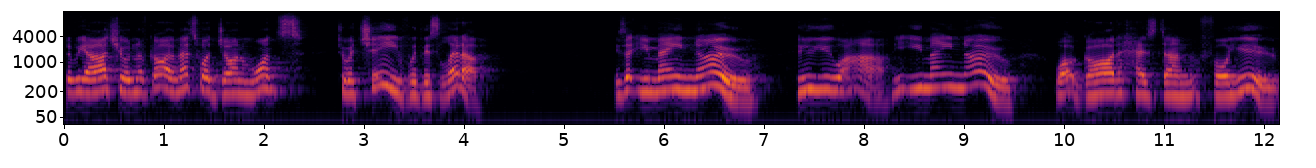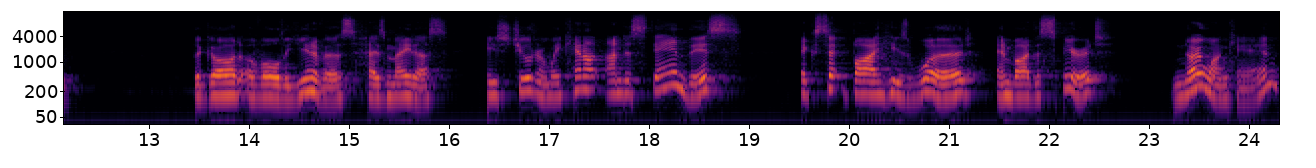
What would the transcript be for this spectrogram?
that we are children of God. And that's what John wants to achieve with this letter. Is that you may know who you are, you may know what God has done for you. The God of all the universe has made us his children. We cannot understand this except by his word and by the Spirit. No one can.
